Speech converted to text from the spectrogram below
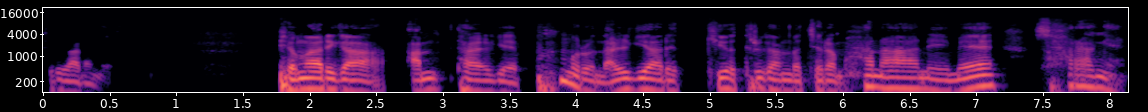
들어가는 거예요. 병아리가 암탉의 품으로 날개 아래 기어 들어간 것처럼 하나님의 사랑의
